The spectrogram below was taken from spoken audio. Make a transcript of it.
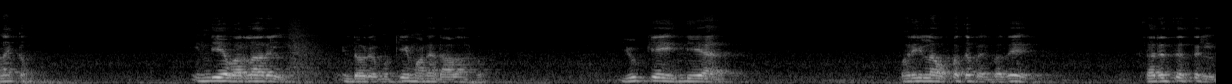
வணக்கம். இந்திய வரலாறில் இன்று ஒரு முக்கியமான நாளாகும். யூகே இந்திய வரியில்லா ஒப்பந்தம் என்பது சரித்திரத்தில்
